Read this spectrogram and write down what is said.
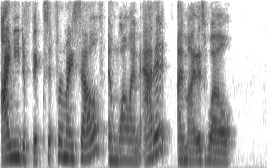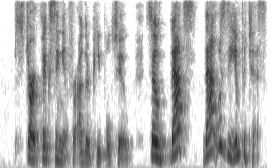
I need to fix it for myself. And while I'm at it, I might as well start fixing it for other people too. So that's that was the impetus.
